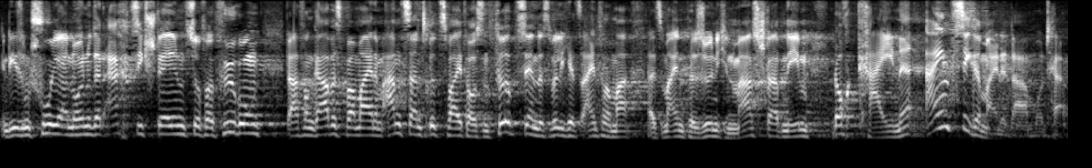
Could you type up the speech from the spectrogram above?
in diesem Schuljahr 980 Stellen zur Verfügung. Davon gab es bei meinem Amtsantritt 2014, das will ich jetzt einfach einmal als meinen persönlichen Maßstab nehmen, noch keine einzige, meine Damen und Herren.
